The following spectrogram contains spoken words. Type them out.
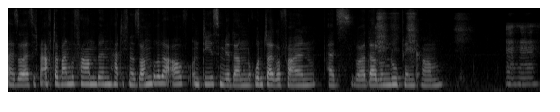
also als ich mal Achterbahn gefahren bin, hatte ich eine Sonnenbrille auf und die ist mir dann runtergefallen, als da so ein Looping kam. Mhm.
